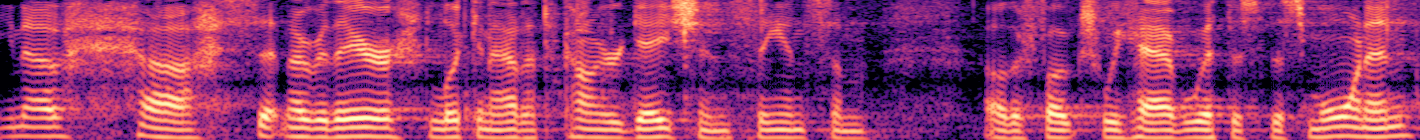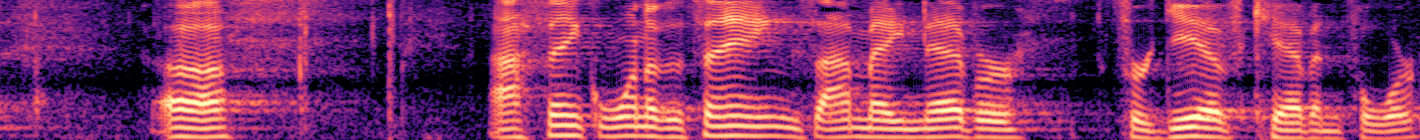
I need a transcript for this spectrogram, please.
You know, uh, sitting over there looking out at the congregation, seeing some other folks we have with us this morning, uh, I think one of the things I may never forgive Kevin for,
